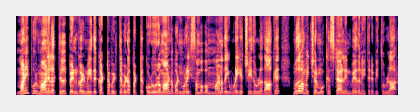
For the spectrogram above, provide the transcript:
மணிப்பூர் மாநிலத்தில் பெண்கள் மீது கட்டவிழ்த்து விடப்பட்ட கொடூரமான வன்முறை சம்பவம் மனதை உடையச் செய்துள்ளதாக முதலமைச்சர் மு ஸ்டாலின் வேதனை தெரிவித்துள்ளார்.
